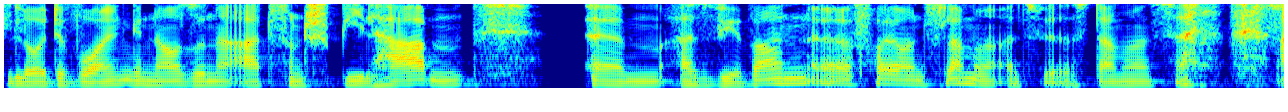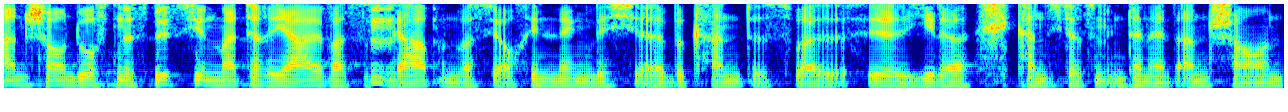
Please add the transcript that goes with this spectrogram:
Die Leute wollen genau so eine Art von Spiel haben. Ähm, also wir waren äh, Feuer und Flamme, als wir das damals anschauen durften. Das bisschen Material, was es gab und was ja auch hinlänglich äh, bekannt ist, weil äh, jeder kann sich das im Internet anschauen.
